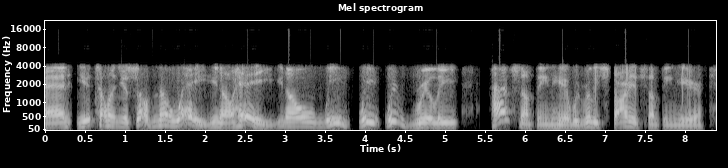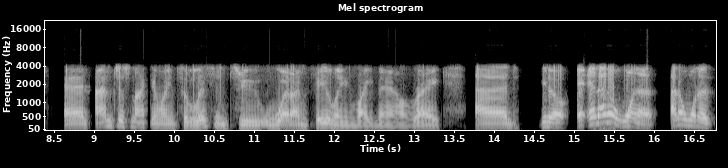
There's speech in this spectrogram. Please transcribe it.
and you're telling yourself, no way, you know, hey, you know, we we we really have something here. We really started something here. And I'm just not going to listen to what I'm feeling right now, right? And you know, and, I don't want to, I don't want to,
